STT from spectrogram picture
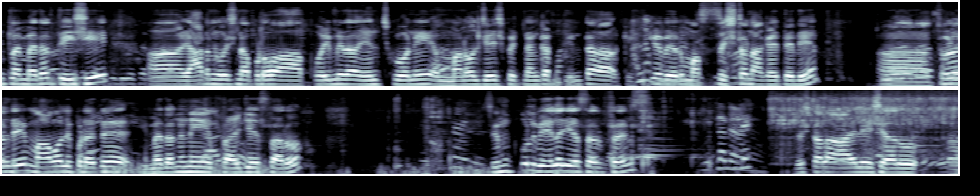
ఇట్లా మెదడు తీసి ఆ, యాటను కోసినప్పుడు ఆ పొయ్యి మీద ఎంచుకొని మనోళ్ళు చేసి పెట్టినాక తింటా. కిక్కే వేరు మస్తు ఇష్టం నాకైతే ఇది. చూడండి మా వాళ్ళు ఇప్పుడైతే ఈ మెదడుని ఫ్రై చేస్తారు. సింపుల్ వేలో చేస్తారు ఫ్రెండ్స్. జస్ట్ అలా ఆయిల్ వేసారు ఆ,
